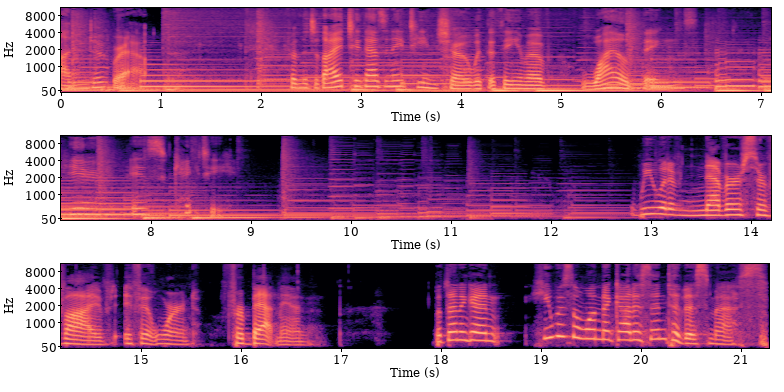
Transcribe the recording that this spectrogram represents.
underground. From the July 2018 show with the theme of Wild Things, here is Katie. We would have never survived if it weren't for Batman. But then again, he was the one that got us into this mess.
